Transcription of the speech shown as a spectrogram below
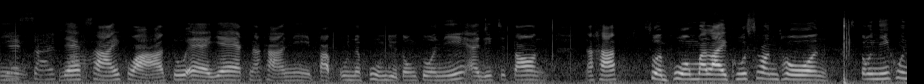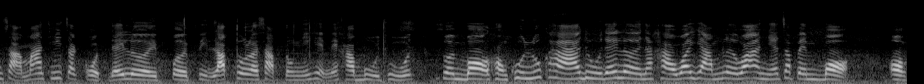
นี่แยกซ้ายขวาแยกซ้ายขวาตู้แอร์แยกนะคะนี่ปรับอุณหภูมิอยู่ตรงตัวนี้แอร์ดิจิตอลนะคะ ส่วนพวงมาลัยคูสคอนโทรล ตรงนี้คุณสามารถที่จะกดได้เลย เปิดปิดรับโทรศัพท์ตรงนี้เห็นไหมคะบลูทูธส่วนเบาะของคุณลูกค้าดูได้เลยนะคะ ว่าย้ำเลยว่าอันนี้จะเป็นเบาะออก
